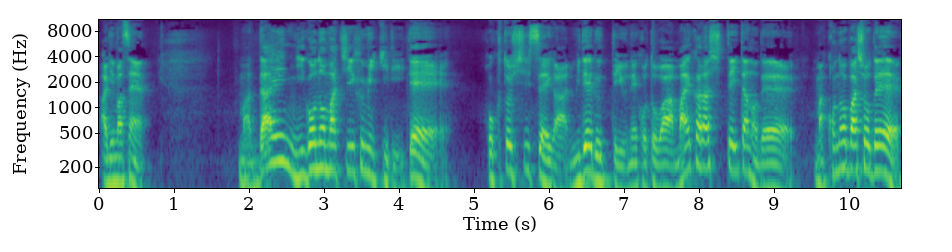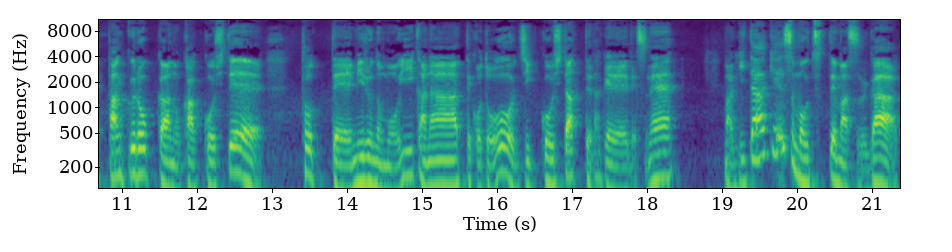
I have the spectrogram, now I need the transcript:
ありません。まあ、第二語の町踏切で、北斗七星が見れるっていうね、ことは前から知っていたので、まあ、この場所でパンクロッカーの格好して撮ってみるのもいいかなってことを実行したってだけですね。まあ、ギターケースも映ってますが、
